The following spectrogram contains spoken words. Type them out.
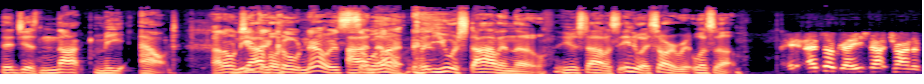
that just knocked me out. I don't need Java, that coat now. It's so I know, hot. but you were styling though. You were styling. Anyway, sorry, Rick. What's up? That's okay. He's not trying to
